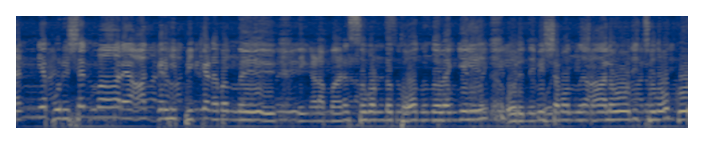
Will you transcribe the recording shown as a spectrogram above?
അന്യ പുരുഷന്മാരെ ആഗ്രഹിപ്പിക്കണമെന്ന് നിങ്ങളെ മനസ്സുകൊണ്ട് തോന്നുന്നുവെങ്കിൽ ഒരു നിമിഷം ഒന്ന് ആലോചിച്ചു നോക്കൂ.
